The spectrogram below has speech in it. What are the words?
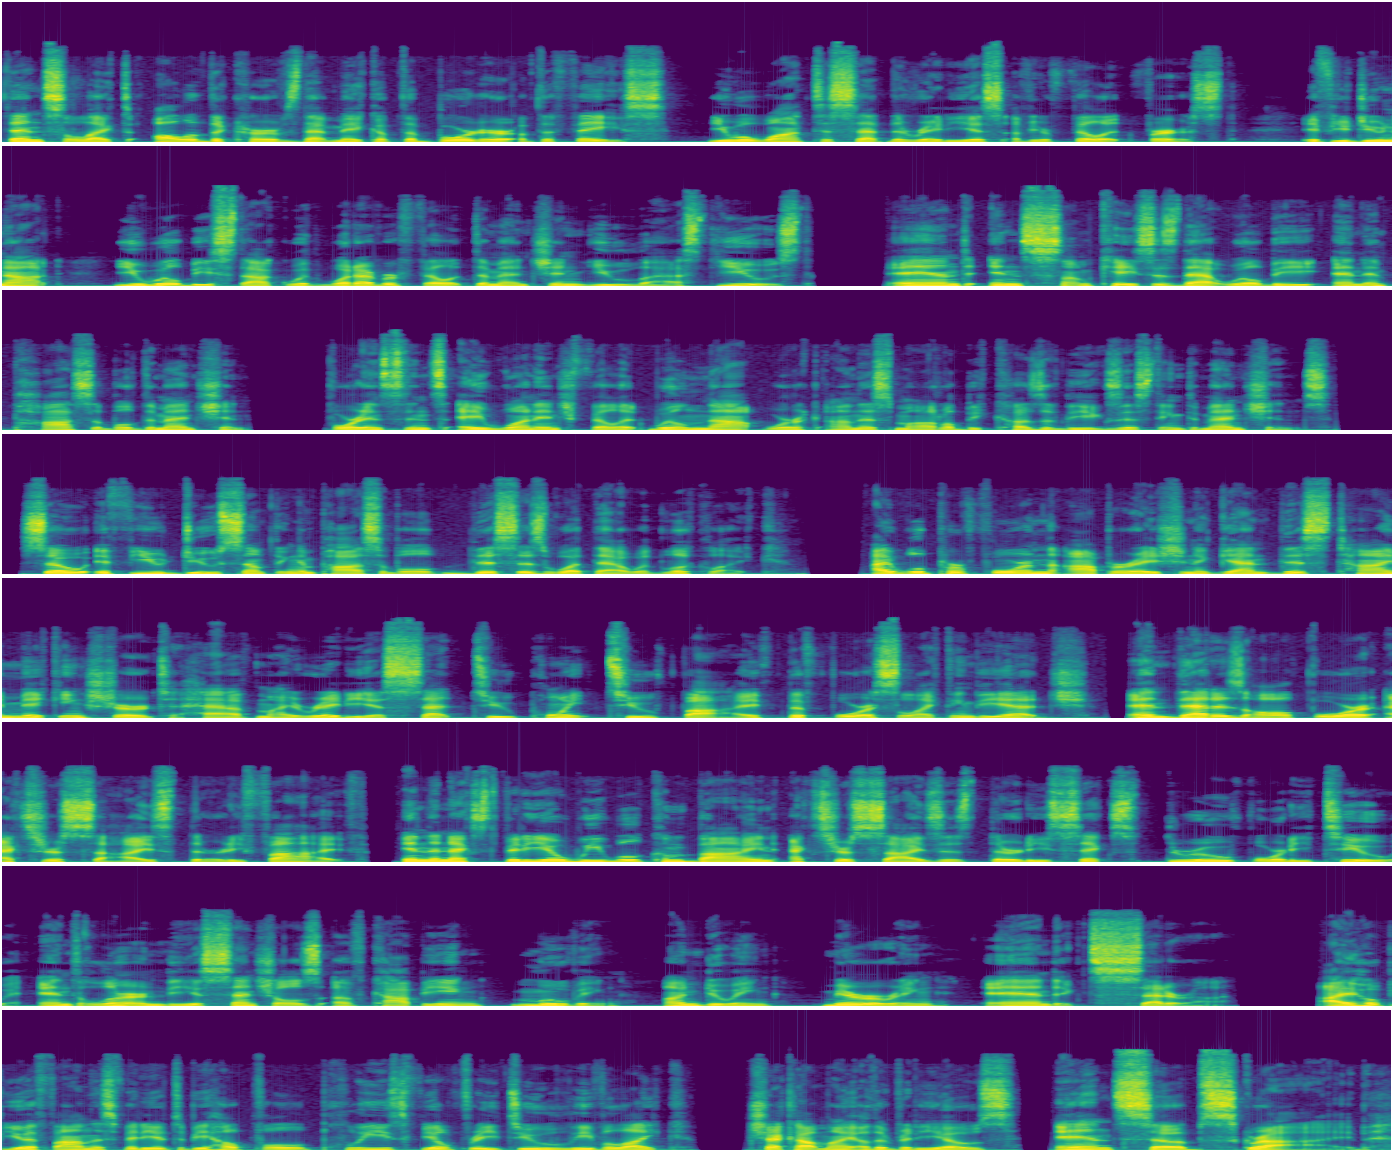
Then select all of the curves that make up the border of the face. You will want to set the radius of your fillet first. If you do not, you will be stuck with whatever fillet dimension you last used, and in some cases that will be an impossible dimension. For instance, a 1 inch fillet will not work on this model because of the existing dimensions. So if you do something impossible, this is what that would look like. I will perform the operation again, this time making sure to have my radius set to 0.25 before selecting the edge. And that is all for exercise 35. In the next video, we will combine exercises 36 through 42 and learn the essentials of copying, moving, undoing, mirroring, and etc. I hope you have found this video to be helpful. Please feel free to leave a like, check out my other videos, and subscribe.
